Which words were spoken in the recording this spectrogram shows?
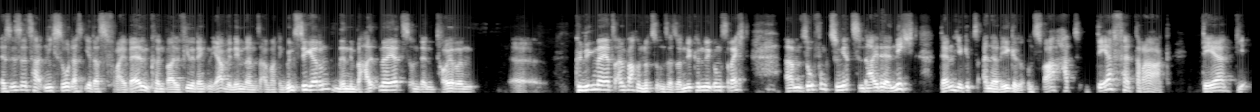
es ist jetzt halt nicht so, dass ihr das frei wählen könnt, weil viele denken, ja, wir nehmen dann jetzt einfach den günstigeren, den behalten wir jetzt und den teuren äh, kündigen wir jetzt einfach und nutzen unser Sonderkündigungsrecht. Ähm, so funktioniert es leider nicht, denn hier gibt es eine Regel und zwar hat der Vertrag, der die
